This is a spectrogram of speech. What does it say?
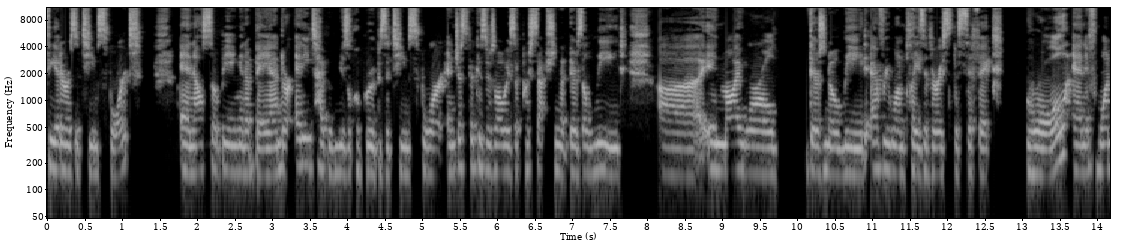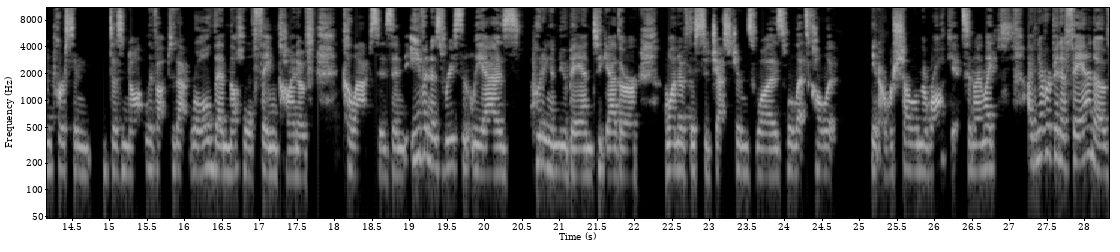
theater is a team sport and also being in a band or any type of musical group is a team sport. And just because there's always a perception that there's a lead uh, in my world there's no lead. Everyone plays a very specific role. And if one person does not live up to that role, then the whole thing kind of collapses. And even as recently as putting a new band together, one of the suggestions was, well, let's call it you know, Rochelle and the Rockets. And I'm like, I've never been a fan of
